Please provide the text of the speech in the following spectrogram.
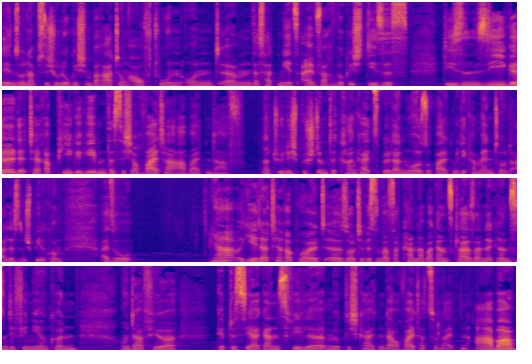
in so einer psychologischen Beratung auftun. Und ähm, das hat mir jetzt einfach wirklich dieses, diesen Siegel der Therapie gegeben, dass ich auch weiterarbeiten darf. Natürlich bestimmte Krankheitsbilder nur, sobald Medikamente und alles ins Spiel kommen. Also ja, jeder Therapeut äh, sollte wissen, was er kann, aber ganz klar seine Grenzen definieren können. Und dafür gibt es ja ganz viele Möglichkeiten, da auch weiterzuleiten. Aber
